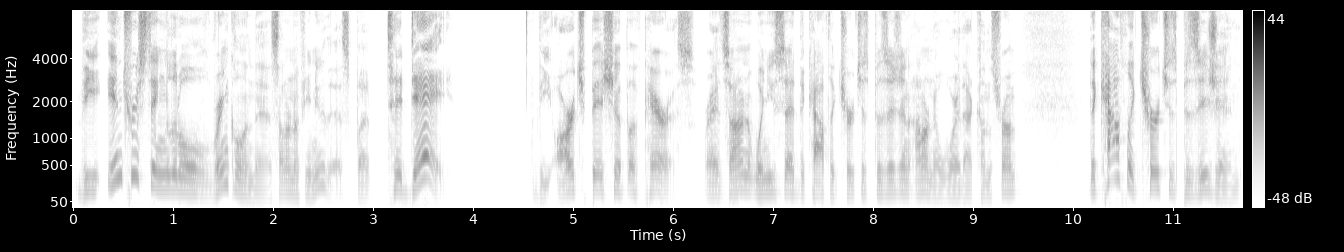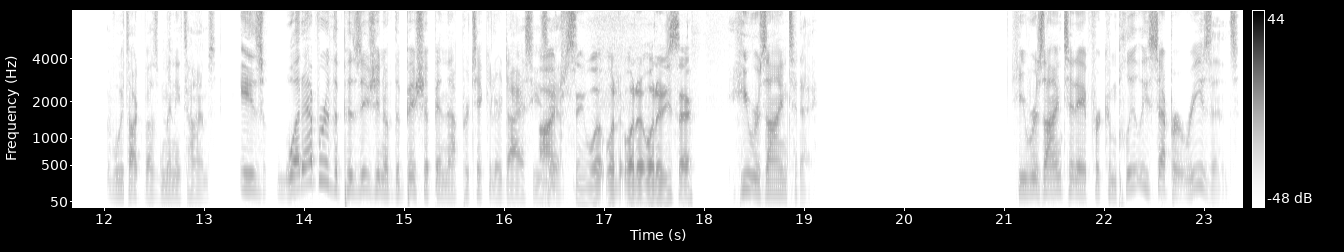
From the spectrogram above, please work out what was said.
The interesting little wrinkle in this, I don't know if you knew this, but today, the Archbishop of Paris, right? So I don't know when you said the Catholic Church's position, I don't know where that comes from. The Catholic Church's position, we talked about this many times, is whatever the position of the bishop in that particular diocese Oh, is. interesting. What, what what what did he say? He resigned today. He resigned today for completely separate reasons,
